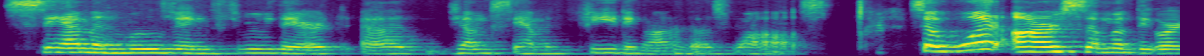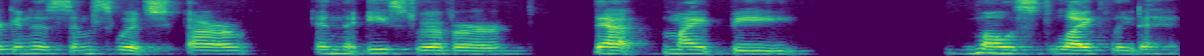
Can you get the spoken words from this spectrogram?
salmon moving through there, uh, young salmon feeding on those walls. So what are some of the organisms which are in the East River that might be most likely to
